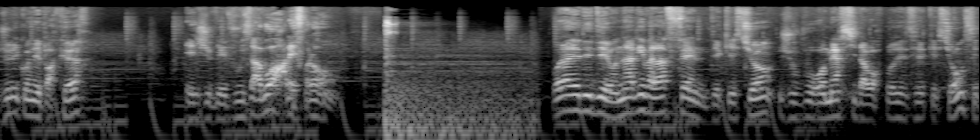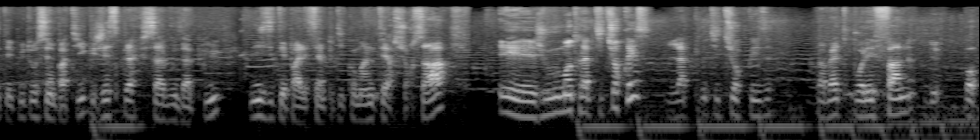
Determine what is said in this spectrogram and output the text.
je les connais par cœur et je vais vous avoir les frelons. Voilà les Dédés, on arrive à la fin des questions. Je vous remercie d'avoir posé ces questions, c'était plutôt sympathique. J'espère que ça vous a plu. N'hésitez pas à laisser un petit commentaire sur ça. Et je vous montre la petite surprise. La petite surprise, ça va être pour les fans de pop.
